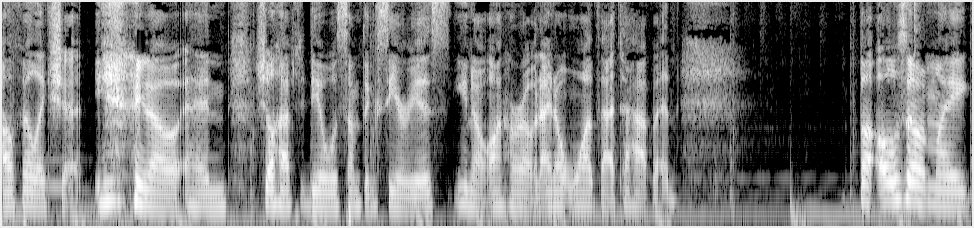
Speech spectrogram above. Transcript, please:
I'll feel like shit, you know, and she'll have to deal with something serious, you know, on her own. I don't want that to happen. But also, I'm like,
